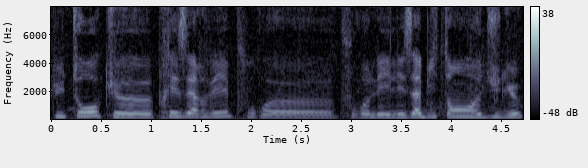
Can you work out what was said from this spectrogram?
plutôt que préservés pour, les, habitants du lieu.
